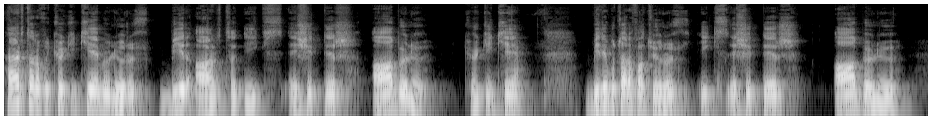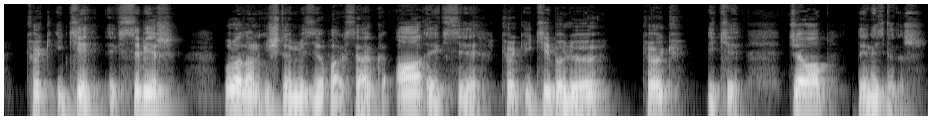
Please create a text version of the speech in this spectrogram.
Her tarafı kök 2'ye bölüyoruz. 1 artı x eşittir a bölü kök 2. 1'i bu tarafa atıyoruz. x eşittir a bölü kök 2 eksi 1. Buradan işlemimizi yaparsak a eksi kök 2 bölü kök 2. Cevap denizlidir.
